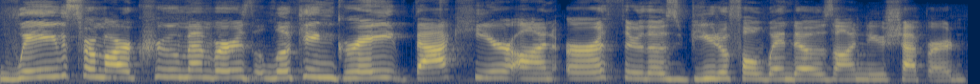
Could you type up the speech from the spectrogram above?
Waves from our crew members looking great back here on Earth through those beautiful windows on New Shepard.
